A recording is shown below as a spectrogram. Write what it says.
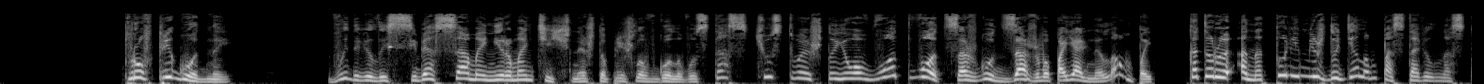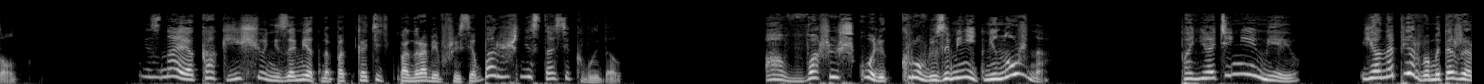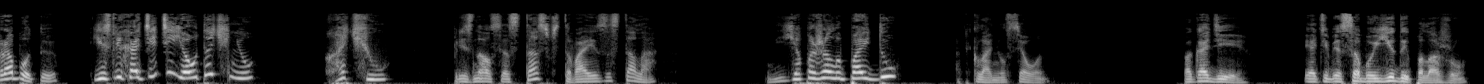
— Профпригодный! выдавил из себя самое неромантичное, что пришло в голову Стас, чувствуя, что его вот-вот сожгут заживо паяльной лампой, которую Анатолий между делом поставил на стол. Не зная, как еще незаметно подкатить к понравившейся барышне, Стасик выдал. — А в вашей школе кровлю заменить не нужно? — Понятия не имею. Я на первом этаже работаю. Если хотите, я уточню. «Хочу», — признался Стас, вставая из-за стола. «Я, пожалуй, пойду», — откланялся он. «Погоди, я тебе с собой еды положу».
